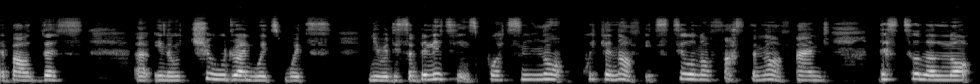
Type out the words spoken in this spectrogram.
about this uh, you know children with with neurodisabilities but it's not quick enough it's still not fast enough and there's still a lot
